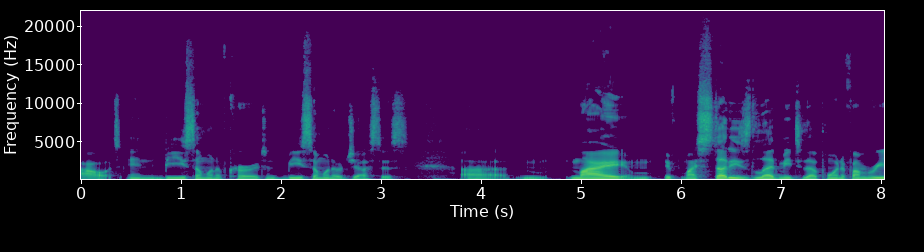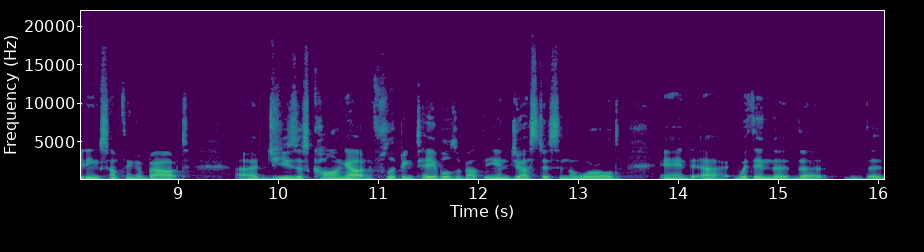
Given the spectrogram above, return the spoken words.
out and be someone of courage and be someone of justice? Uh, my if my studies led me to that point, if I'm reading something about uh, Jesus calling out and flipping tables about the injustice in the world and uh, within the the the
